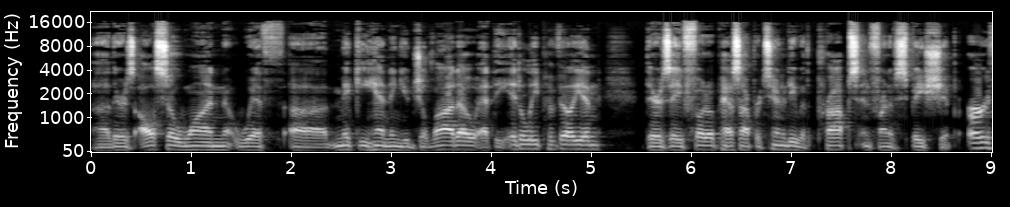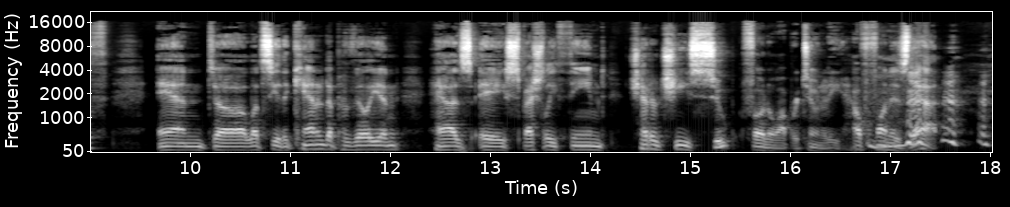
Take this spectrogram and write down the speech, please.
Uh, there's also one with uh, Mickey handing you gelato at the Italy Pavilion. There's a photo pass opportunity with props in front of Spaceship Earth. And uh, let's see, the Canada Pavilion has a specially themed cheddar cheese soup photo opportunity. How fun is that?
